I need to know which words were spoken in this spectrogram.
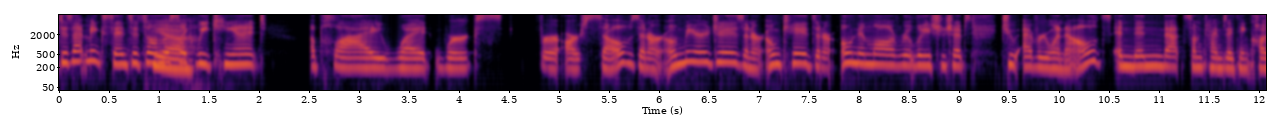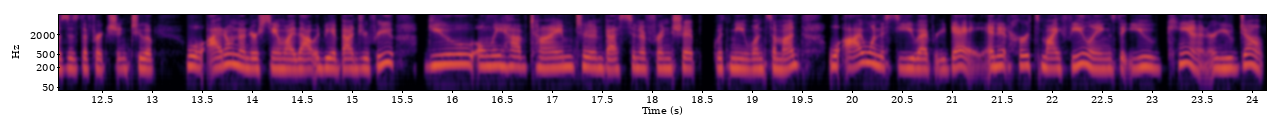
Does that make sense? It's almost Yeah. like we can't apply what works for ourselves and our own marriages and our own kids and our own in law relationships to everyone else. And then that sometimes I think causes the friction to, well, I don't understand why that would be a boundary for you. You only have time to invest in a friendship with me once a month. Well, I want to see you every day. And it hurts my feelings that you can or you don't.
